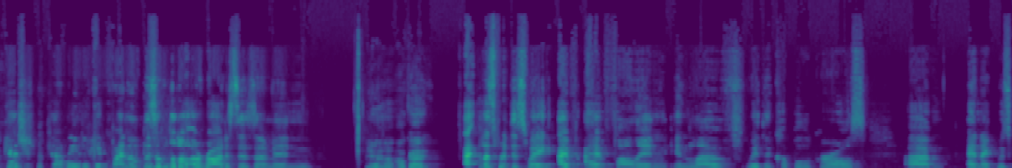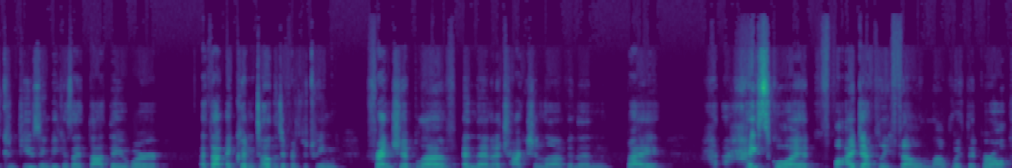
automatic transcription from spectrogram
can't you, I mean, you can find a, there's a little eroticism in yeah, okay. I, let's put it this way i've i have fallen in love with a couple of girls um and it was confusing because i thought they were i thought i couldn't tell the difference between friendship love and then attraction love and then by hi- high school i had i definitely fell in love with a girl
